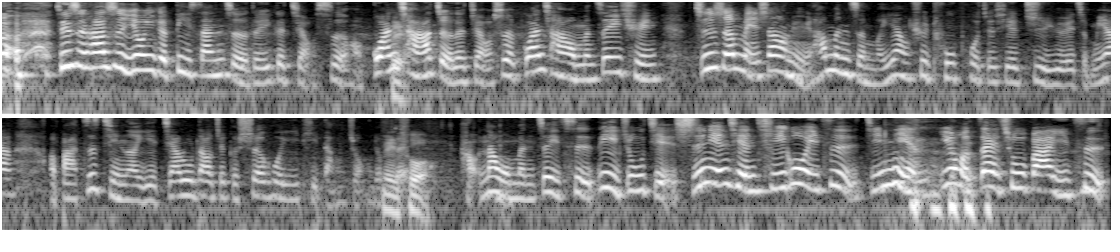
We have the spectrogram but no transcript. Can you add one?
其实他是用一个第三者的一个角色哈，观察者的角色，观察我们这一群资深美少女，她们怎么样去突破这些制约，怎么样啊，把自己呢也加入到这个社会议题当中，对不对？没错。好，那我们这一次丽珠姐十年前骑过一次，今年又再出发一次，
